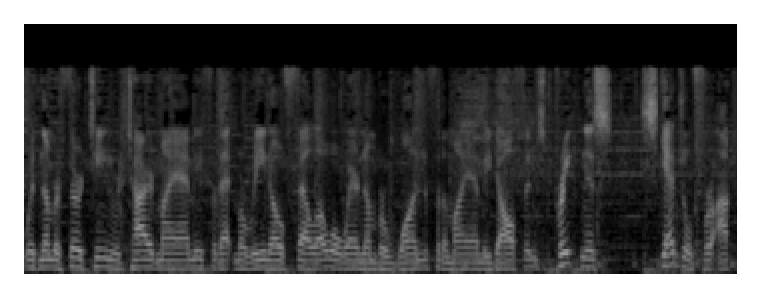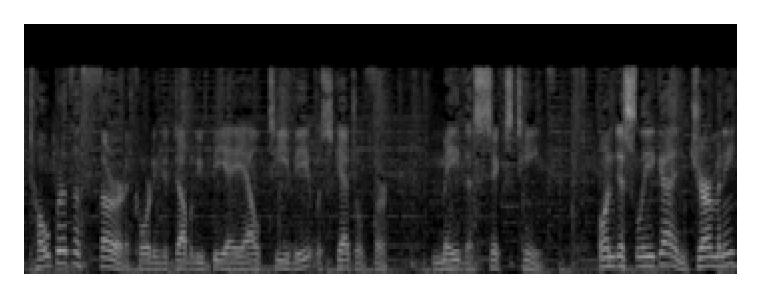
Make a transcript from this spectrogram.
with number 13 retired Miami for that Marino fellow will wear number 1 for the Miami Dolphins. Preakness scheduled for October the 3rd, according to WBAL TV. It was scheduled for May the 16th. Bundesliga in Germany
